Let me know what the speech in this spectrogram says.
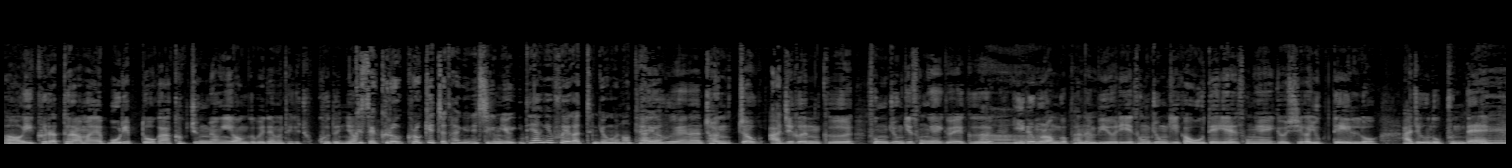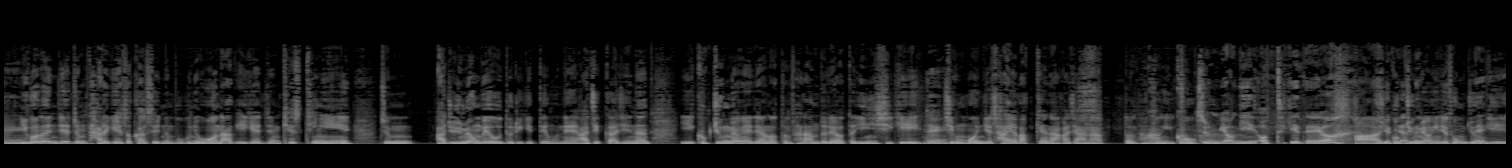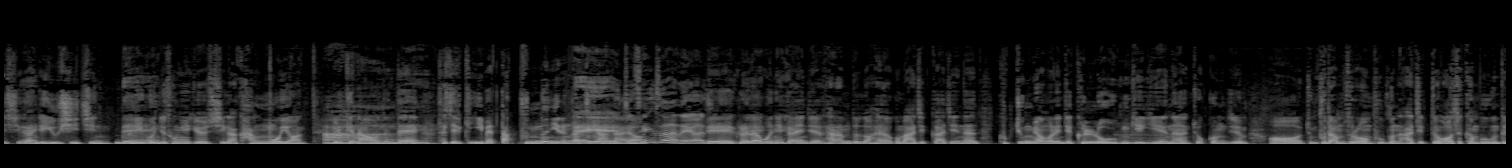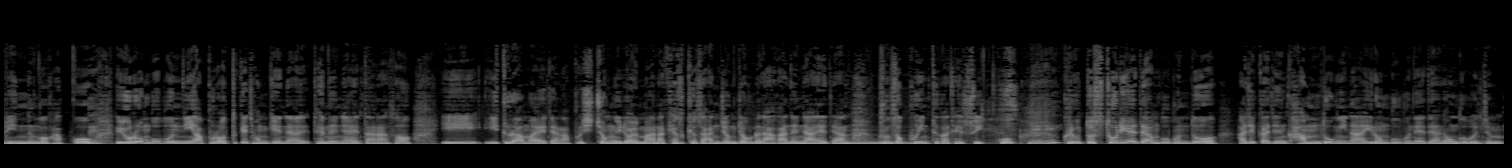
아? 어, 이 드라마의 몰입도 가 극중명이 언급이 되면 되게 좋거든요. 글쎄 그렇 그렇겠죠 당연히 지금 이 태양의 후예 같은 경우는 어때요? 태양의 후예는 전적 아직은 그 송중기 송혜교의 그 아. 이름을 언급하는 비율이 송중기가 5대 1, 송혜교 씨가 6대 1로 아직은 높은데 네. 이거는 이제 좀 다르게 해석할 수 있는 부분이 워낙 이게 지금 캐스팅이 좀 아주 유명 배우들이기 때문에 아직까지는 이 극중명에 대한 어떤 사람들의 어떤 인식이 네. 지금 뭐 이제 사회 밖에 나가지 않았 던 상황이고 중명이 어떻게 돼요? 아, 극중명이 이제 송중기 네. 씨가 네. 이제 유시진 네. 그리고 이제 송혜교 씨가 강모연 이렇게 아, 나오는데 네. 사실 이렇게 입에 딱 붙는 이름. 같지가 예, 예, 않아요. 좀 생소하네요 아직. 예, 그러다 네. 보니까 이제 사람들로 하여금 아직까지는 극중명을 이제 글로 옮기기에는 음. 조금 좀, 어, 좀 부담스러운 부분, 아직도 어색한 부분들이 있는 것 같고, 네. 이런 부분이 앞으로 어떻게 전개되느냐에 따라서 이, 이 드라마에 대한 앞으로 시청률이 얼마나 계속해서 안정적으로 나가느냐에 대한 분석 포인트가 될 수 있고, 음. 네. 그리고 또 스토리에 대한 부분도 아직까지는 감동이나 이런 부분에 대한 언급은 좀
